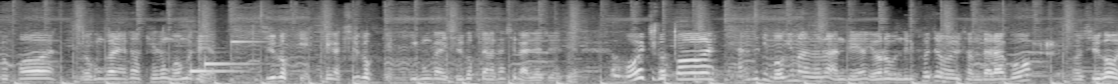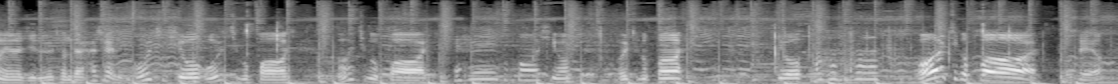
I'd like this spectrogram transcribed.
굿볼. 이 공간에서 계속 머무세요. 즐겁게, 걔가 즐겁게. 이 공간이 즐겁다는 사실을 알려줘야 돼요. 옳지, 굿볼. 단순히 먹이만으로는 안 돼요. 여러분들이 표정을 전달하고, 어, 즐거운 에너지를 전달하셔야 돼요. 옳지, 시오. 옳지, 굿볼. 옳지, 굿볼. 헤헤, 굿볼, 시오. 옳지, 굿볼. 시오. 하하하. 옳지, 굿볼. 보세요.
